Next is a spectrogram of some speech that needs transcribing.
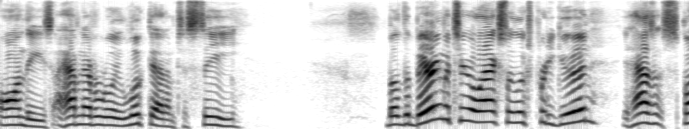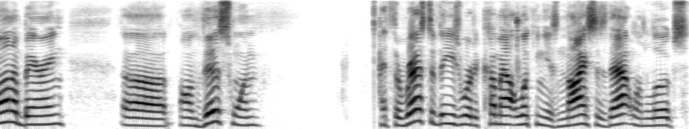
on these. I have never really looked at them to see. But the bearing material actually looks pretty good. It hasn't spun a bearing uh, on this one if the rest of these were to come out looking as nice as that one looks,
